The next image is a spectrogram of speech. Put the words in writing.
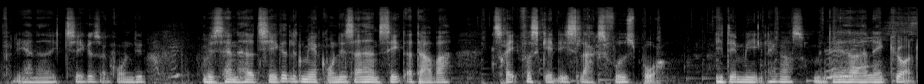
Fordi han havde ikke tjekket så grundigt. Hvis han havde tjekket lidt mere grundigt, så havde han set, at der var tre forskellige slags fodspor i det mel, ikke også? Men det havde han ikke gjort.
